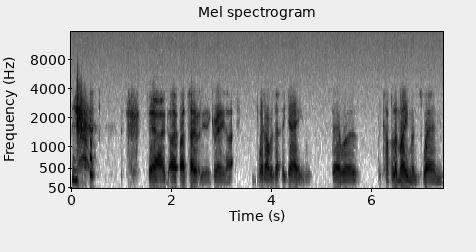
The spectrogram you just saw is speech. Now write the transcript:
Yeah, I, I, I totally agree. Like when I was at the game, there was a couple of moments when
